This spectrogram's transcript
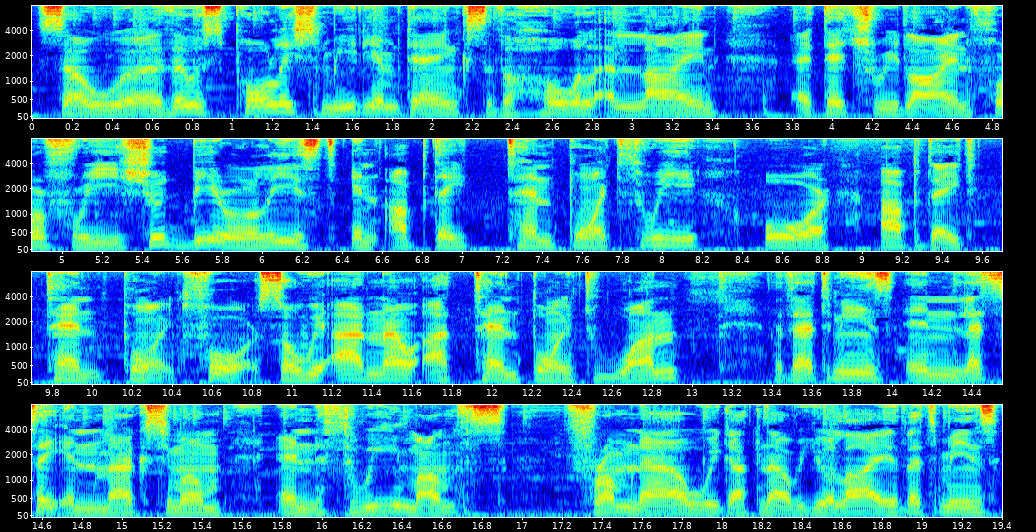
So uh, those Polish medium tanks, the whole line, a tech tree line for free should be released in update 10.3 or update 10.4. So we are now at 10.1. That means in let's say in maximum in three months from now we got now July. That means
